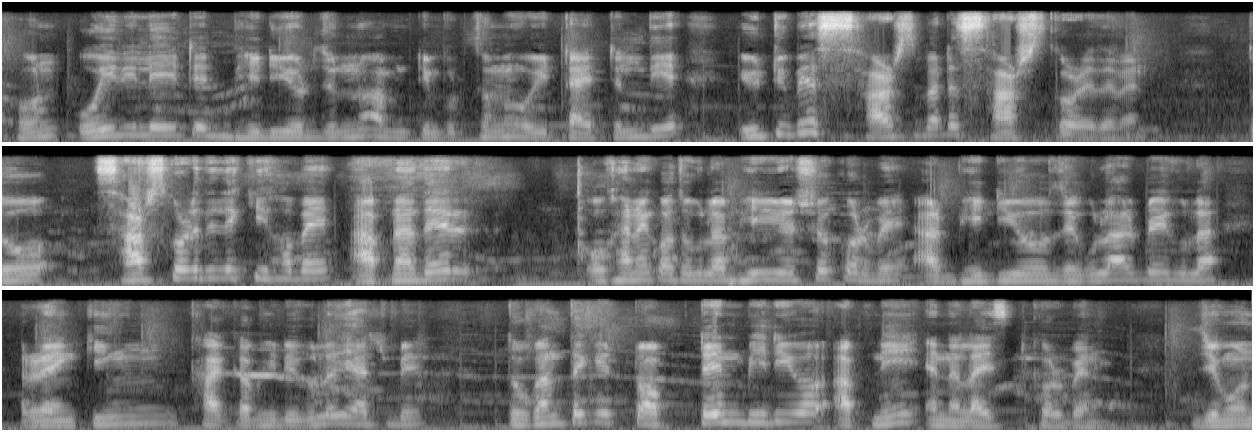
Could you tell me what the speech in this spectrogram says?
এখন, ওই রিলেটেড ভিডিওর জন্য আপনি প্রথমে ওই টাইটেল দিয়ে ইউটিউবে সার্চ বাটে সার্চ করে দেবেন। তো সার্চ করে দিলে কি হবে? আপনাদের ওখানে কতগুলো ভিডিও শো করবে, আর ভিডিও যেগুলো আসবে, এগুলো র্যাঙ্কিং থাকা ভিডিওগুলোই আসবে। তো ওখান থেকে টপ টেন ভিডিও আপনি অ্যানালাইজ করবেন। যেমন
